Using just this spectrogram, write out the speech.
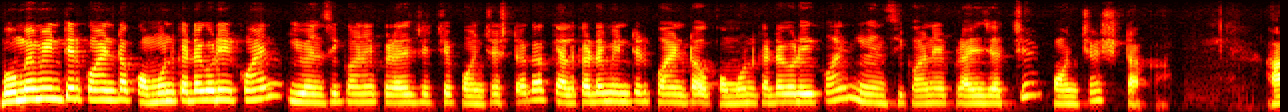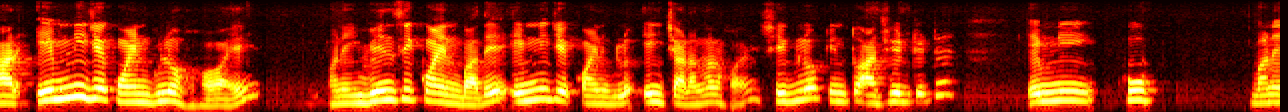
বোম্বে মিন্টের কয়েনটা কমন ক্যাটাগরির কয়েন ইউএনসি কয়েনের প্রাইস যাচ্ছে পঞ্চাশ টাকা, ক্যালকাটা মিন্টের কয়েনটাও কমন ক্যাটাগরির কয়েন ইউএনসি কয়েনের প্রাইস যাচ্ছে পঞ্চাশ টাকা। আর এমনি যে কয়েনগুলো হয় মানে ইউএনসি কয়েন বাদে এমনি যে কয়েনগুলো এই চার আনার হয়, সেগুলো কিন্তু আজকের ডেটে এমনি খুব মানে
